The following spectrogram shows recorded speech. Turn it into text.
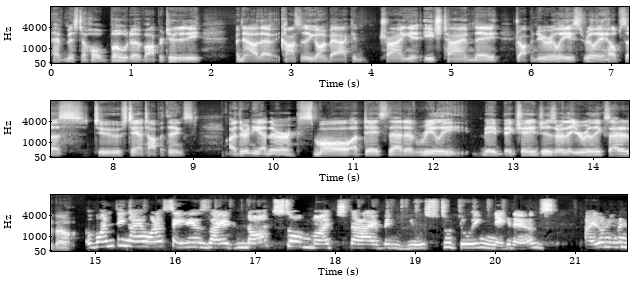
have missed a whole boat of opportunity. But now that constantly going back and trying it each time they drop a new release really helps us to stay on top of things. Are there any other mm-hmm. small updates that have really made big changes or that you're really excited about? One thing I want to say is like not so much that I've been used to doing negatives. I don't even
